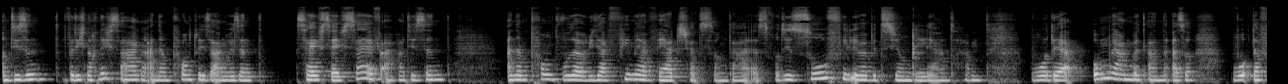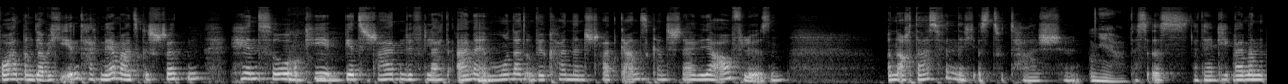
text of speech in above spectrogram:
Und die sind, würde ich noch nicht sagen, an dem Punkt, wo die sagen, wir sind safe, safe, safe, aber die sind an einem Punkt, wo da wieder viel mehr Wertschätzung da ist, wo die so viel über Beziehungen gelernt haben, wo der Umgang mit anderen, also wo, davor hat man, glaube ich, jeden Tag mehrmals gestritten, hin zu, okay, mhm. jetzt streiten wir vielleicht einmal im Monat und wir können den Streit ganz, ganz schnell wieder auflösen. Und auch das finde ich ist total schön. Ja. Das ist, da denke ich, weil man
